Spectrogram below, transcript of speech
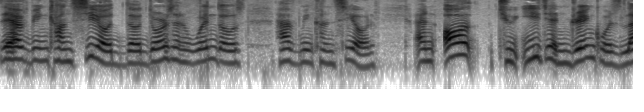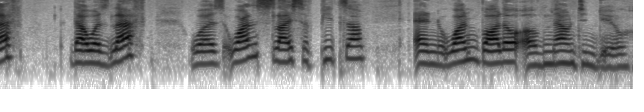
they have been concealed. The doors and windows have been concealed. And all to eat and drink was left that was left was one slice of pizza and one bottle of Mountain Dew.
